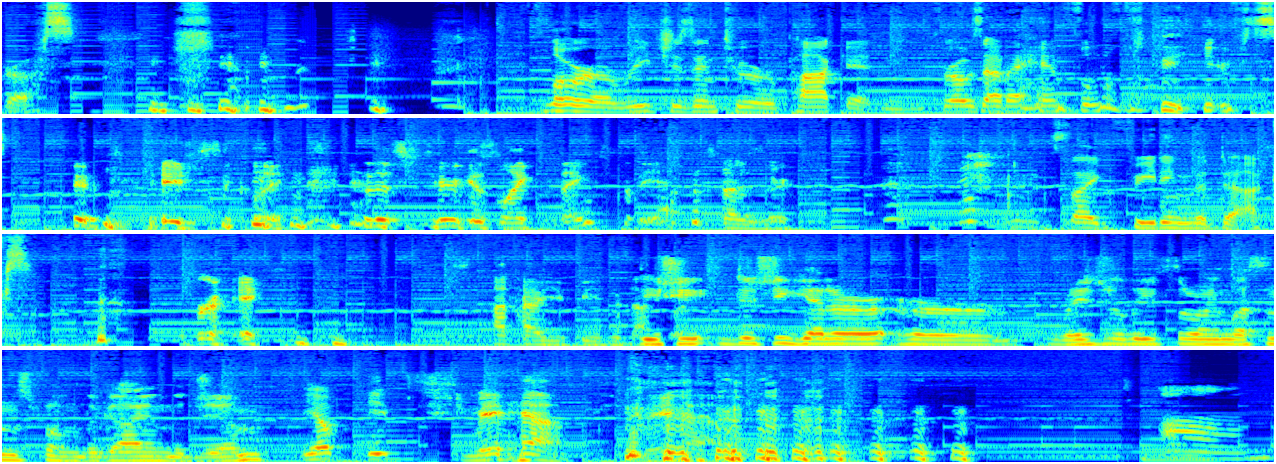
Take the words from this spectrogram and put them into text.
Gross. Flora reaches into her pocket and throws out a handful of leaves. Basically. and the Tortuga's like, thanks for the appetizer. It's like feeding the ducks. Right. Not how you feed the duck. Did she did she get her her razor leaf throwing lessons from the guy in the gym? Yep. It, she may have. She may have. Um,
